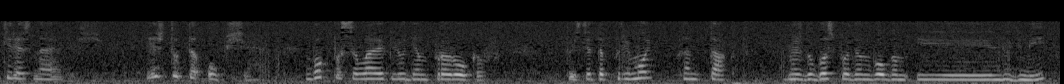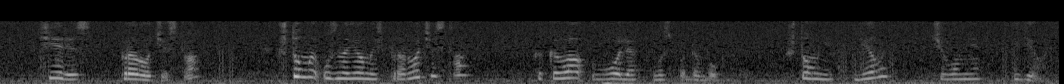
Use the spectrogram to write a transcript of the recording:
интересная вещь. Есть что-то общее. Бог посылает людям пророков. То есть это прямой контакт между Господом Богом и людьми через пророчество. Что мы узнаем из пророчества? Какова воля Господа Бога? Что мне делать, чего мне не делать?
